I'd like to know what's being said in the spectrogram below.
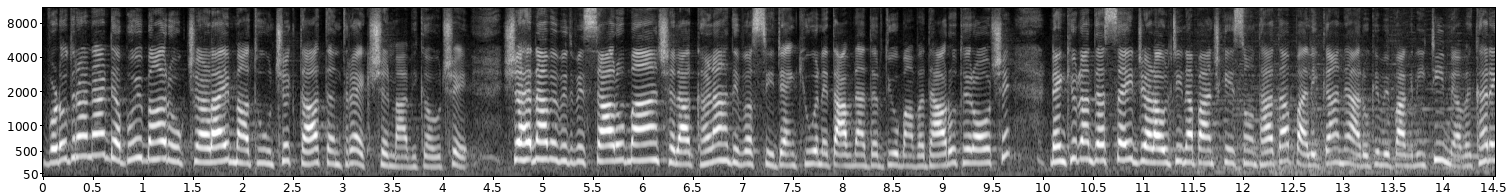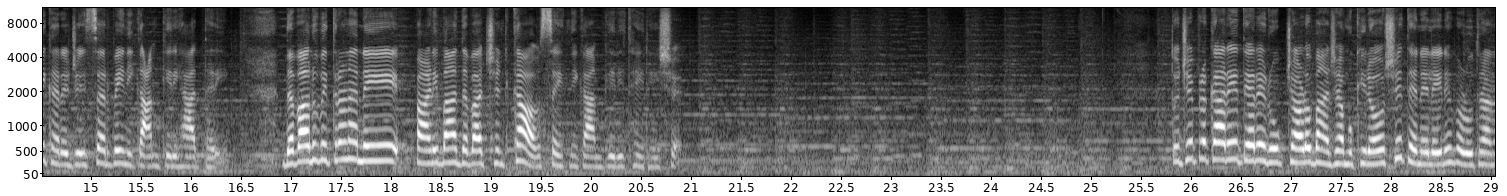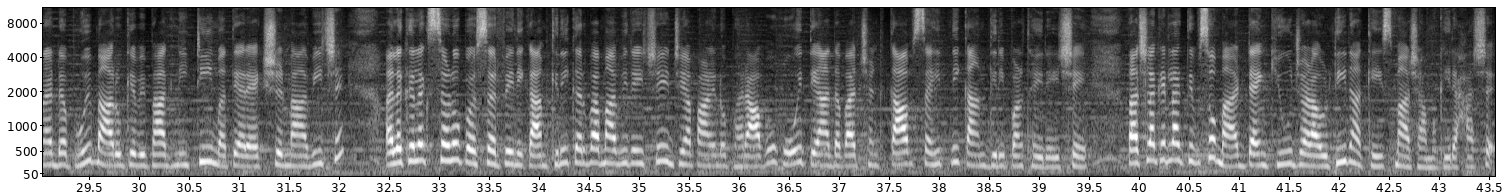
વડોદરાના ડભોઈમાં રોગચાળાએ માથું ઊંચકતા તંત્ર એક્શનમાં આવી ગયું છે. શહેરના વિવિધ વિસ્તારોમાં છેલ્લા ઘણા દિવસથી ડેન્ગ્યુ અને તાવના દર્દીઓમાં વધારો થઈ રહ્યો છે. ડેન્ગ્યુના દસ સહિત જળાઉલટીના પાંચ કેસ નોંધાતા પાલિકા અને આરોગ્ય વિભાગની ટીમે હવે ઘરે ઘરે જઈ સર્વેની કામગીરી હાથ ધરી. દવાનું વિતરણ અને પાણીમાં દવા છંટકાવ સહિતની કામગીરી થઈ રહી છે. તો જે પ્રકારે અત્યારે રોગચાળો બાજા મૂકી રહ્યો છે, તેને લઈને વડોદરાના ડભોઈમાં આરોગ્ય વિભાગની ટીમ અત્યારે એક્શનમાં આવી છે. અલગ અલગ સ્થળો પર સર્વેની કામગીરી કરવામાં આવી રહી છે. જ્યાં પાણીનો ભરાવો હોય ત્યાં દવા છંટકાવ સહિતની કામગીરી પણ થઈ રહી છે. પાછલા કેટલાક દિવસોમાં ડેન્ગ્યુ જળાઉટીના કેસ માજા મૂકી રહ્યા છે.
